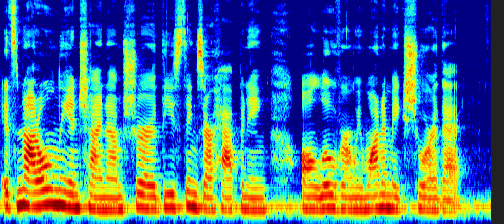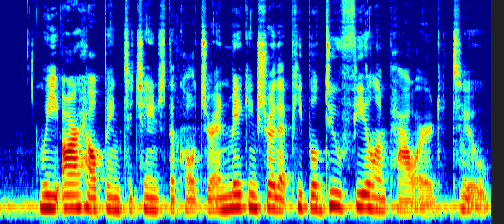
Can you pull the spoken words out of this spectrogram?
it's not only in China. I'm sure these things are happening all over, and we want to make sure that we are helping to change the culture and making sure that people do feel empowered to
